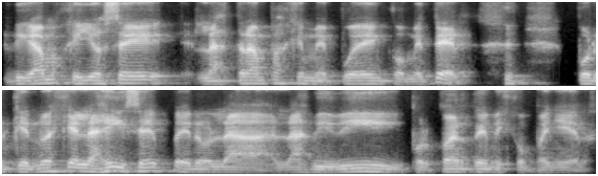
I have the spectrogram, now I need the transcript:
digamos que yo sé las trampas que me pueden cometer, porque no es que las hice, pero las viví por parte de mis compañeros.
